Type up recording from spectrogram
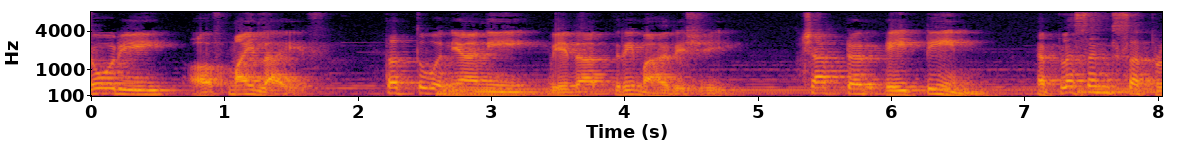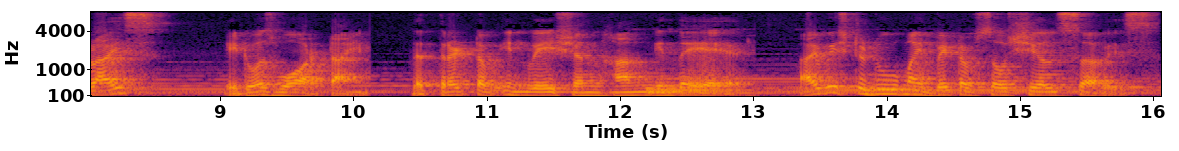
Story of my life. Tattvanyani Vethathiri Maharishi. Chapter 18. A pleasant surprise. It was wartime. The threat of invasion hung in the air. I wished to do my bit of social service.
